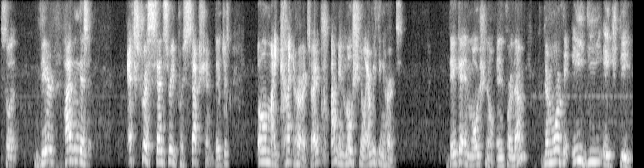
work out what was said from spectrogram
So they're having this extra sensory perception. They just, oh, my cunt hurts, right? I'm emotional. Everything hurts. They get emotional. And for them, they're more of the ADHD.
